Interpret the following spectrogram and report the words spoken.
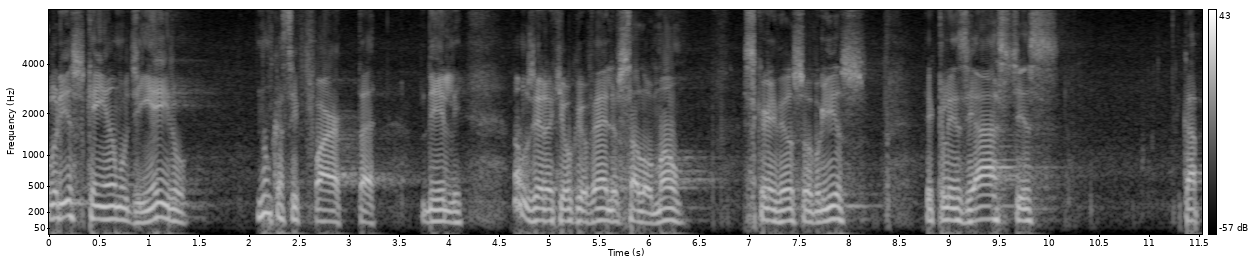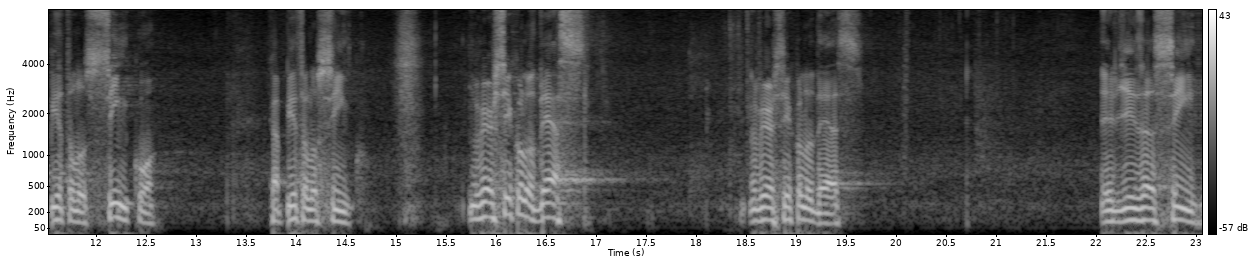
Por isso, quem ama o dinheiro nunca se farta dele. Vamos ver aqui o que o velho Salomão escreveu sobre isso. Eclesiastes, capítulo 5. Capítulo 5. No versículo 10. No versículo 10. Ele diz assim:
